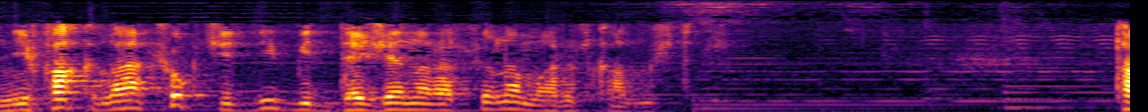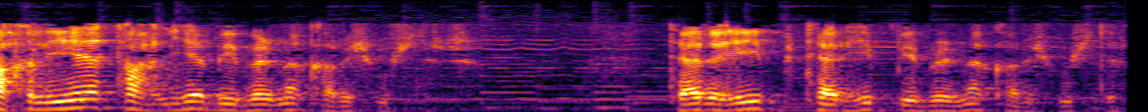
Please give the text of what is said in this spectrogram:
nifakla çok ciddi bir dejenerasyona maruz kalmıştır. Tahliye, tahliye birbirine karışmıştır. Terhip, terhip birbirine karışmıştır.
